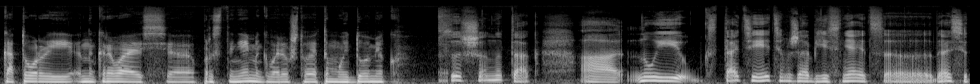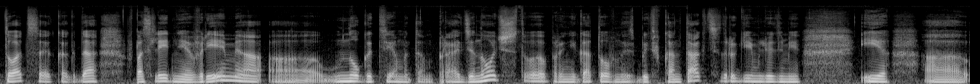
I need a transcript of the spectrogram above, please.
который, накрываясь э, простынями, говорил, что это мой домик, Совершенно так. А, ну и, кстати, этим же объясняется да, ситуация, когда в последнее время а, много темы там про одиночество, про неготовность быть в контакте с другими людьми. И а,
